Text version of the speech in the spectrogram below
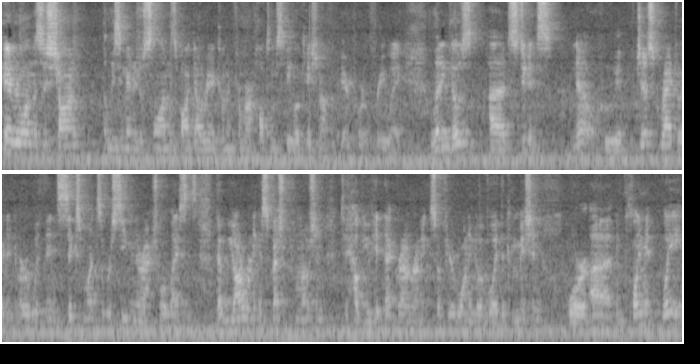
Hey everyone, this is Sean, the leasing manager of Salon and Spa Galleria, coming from our Haltom City location off of Airport Freeway, letting those uh, students know who have just graduated or within six months of receiving their actual license that we are running a special promotion to help you hit that ground running. So if you're wanting to avoid the commission or uh, employment way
